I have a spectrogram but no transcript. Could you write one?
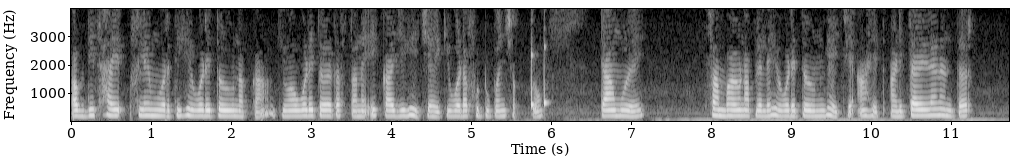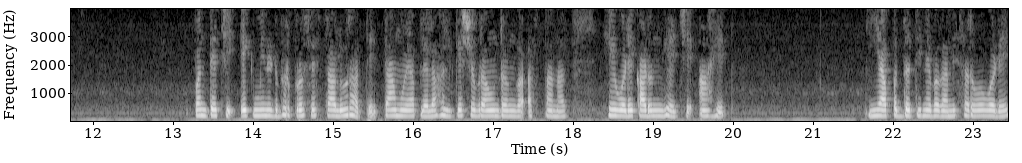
अगदीच हाय फ्लेमवरती हे वडे तळू नका किंवा वडे तळत असताना एक काळजी घ्यायची आहे की वडा फुटू पण शकतो. त्यामुळे सांभाळून आपल्याला हे वडे तळून घ्यायचे आहेत. आणि तळल्यानंतर पण त्याची एक मिनिटभर प्रोसेस चालू राहते. त्यामुळे आपल्याला हलकेसे ब्राऊन रंग असतानाच हे वडे काढून घ्यायचे आहेत. या पद्धतीने बघा मी सर्व वडे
